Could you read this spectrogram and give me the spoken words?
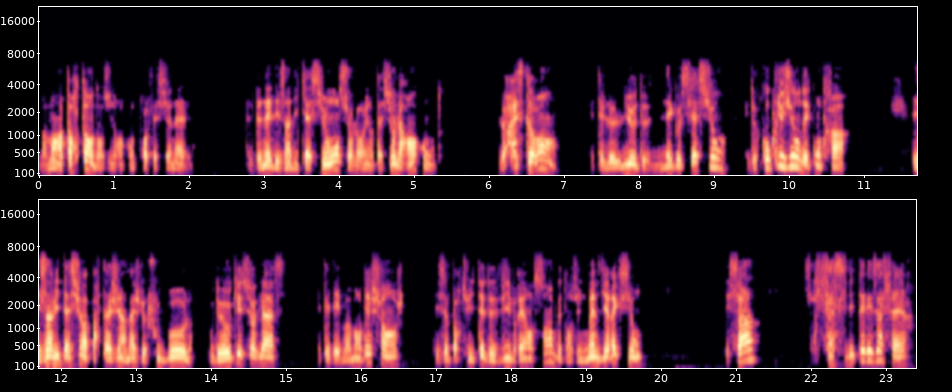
moment important dans une rencontre professionnelle. Elle donnait des indications sur l'orientation de la rencontre. Le restaurant était le lieu de négociation et de conclusion des contrats. Les invitations à partager un match de football ou de hockey sur glace étaient des moments d'échange, des opportunités de vivre ensemble dans une même direction. Et ça, ça facilitait les affaires.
